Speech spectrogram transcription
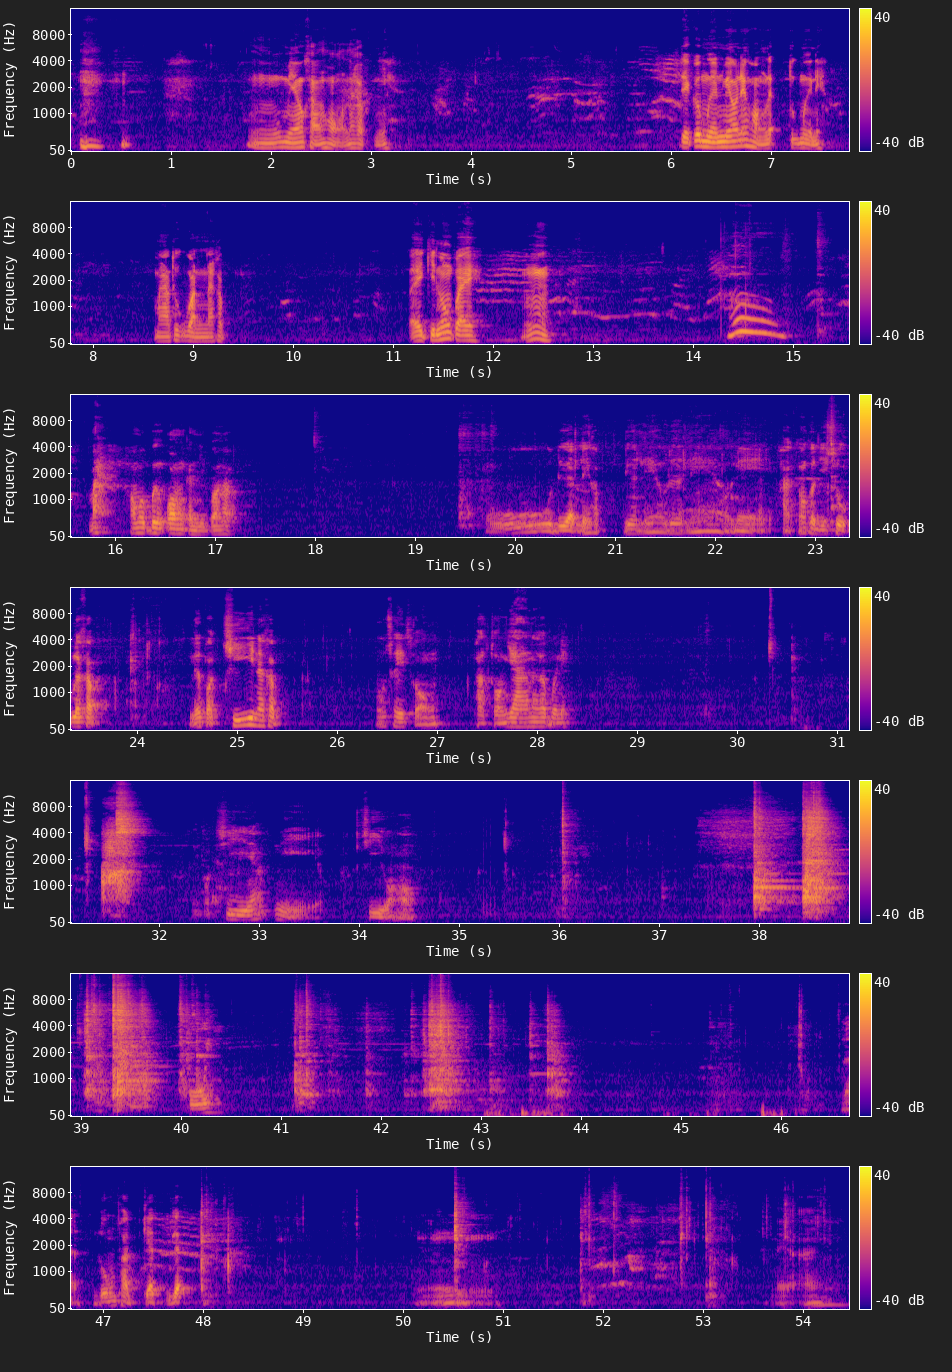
อืแมวขังห้องนะครับ นี่เด็กก็เหมือนแมวในห้องแหละทุกมือเนี่ยมาทุกวันนะครับ ไปกินลงไป อืมมาเอามาเบิ่งออมกันดีกว่าครับโอ้เดือดเลยครับ เดือดแล้วเดือดแล้วนี่ผักเขาก็จะสุกแล้วครับเหลือผักชีนะครับ ต้องใส่สองผักสองอย่างนะครับวันนี้ผักชีนะครับนี่ชีของเราโอ้ยนั่นลมผัดแก๊สอีกแล้ว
